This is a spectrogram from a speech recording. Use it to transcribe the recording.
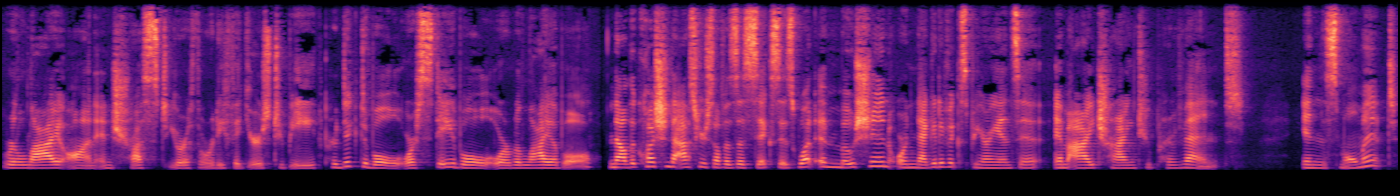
rely on and trust your authority figures to be predictable or stable or reliable. Now, the question to ask yourself as a six is what emotion or negative experience am I trying to prevent in this moment?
